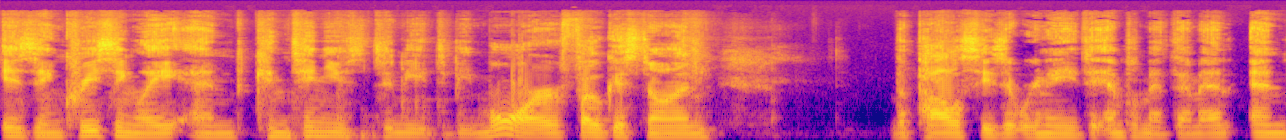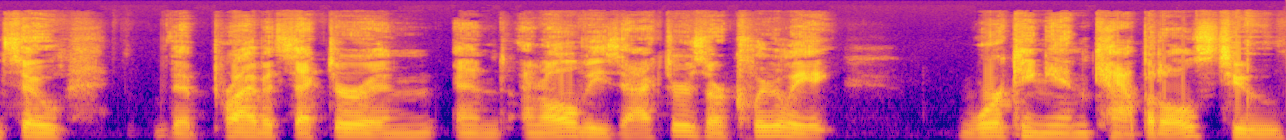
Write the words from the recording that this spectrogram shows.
is increasingly and continues to need to be more focused on the policies that we're going to need to implement them. And and so the private sector and and and all these actors are clearly working in capitals to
